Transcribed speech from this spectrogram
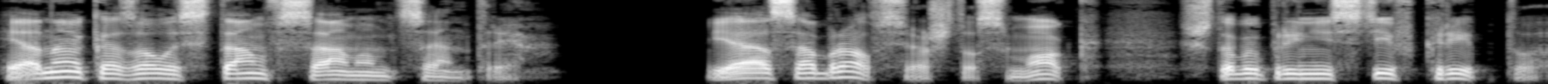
И она оказалась там, в самом центре. Я собрал все, что смог, чтобы принести в крипту.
